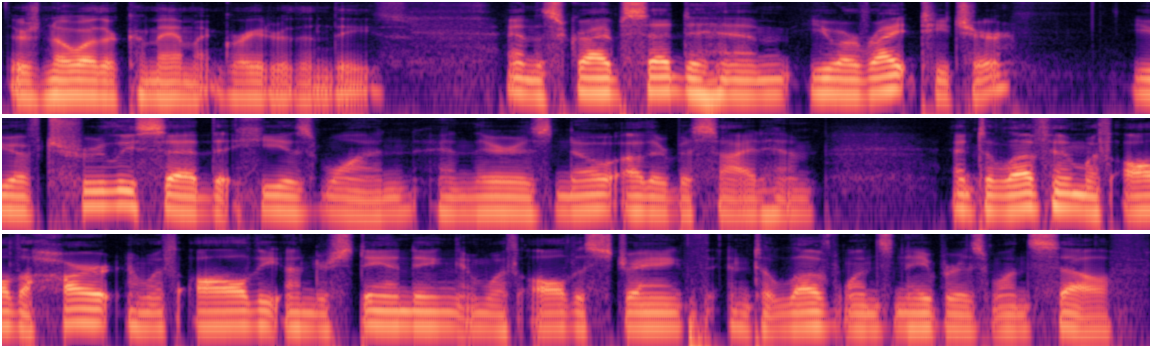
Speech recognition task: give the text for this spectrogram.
There's no other commandment greater than these. And the scribe said to him, You are right, teacher. You have truly said that he is one, and there is no other beside him. And to love him with all the heart, and with all the understanding, and with all the strength, and to love one's neighbor as oneself,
